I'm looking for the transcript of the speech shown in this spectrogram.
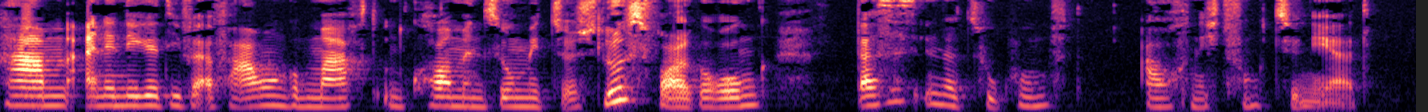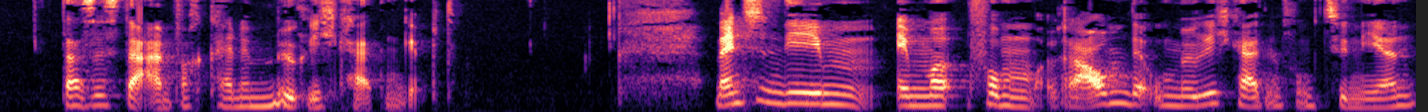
haben eine negative Erfahrung gemacht und kommen somit zur Schlussfolgerung, dass es in der Zukunft auch nicht funktioniert. Dass es da einfach keine Möglichkeiten gibt. Menschen, die im, im, vom Raum der Unmöglichkeiten funktionieren,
